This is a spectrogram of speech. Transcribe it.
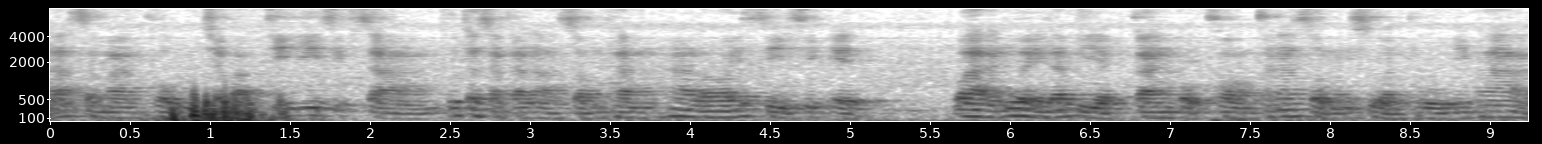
รสมาคม ฉบับที่ 23 พุทธศักราช 2541 ว่าด้วยระเบียบการปกครองคณะสงฆ์ส่วนภูมิภาค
